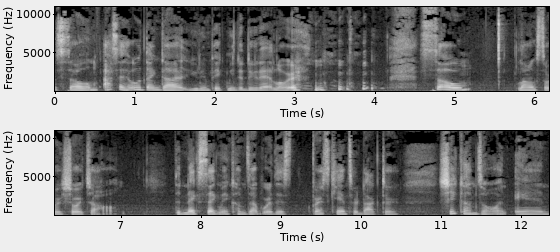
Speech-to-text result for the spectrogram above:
So I said, Oh, thank God you didn't pick me to do that, Lord. so, long story short, y'all, the next segment comes up where this breast cancer doctor she comes on and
